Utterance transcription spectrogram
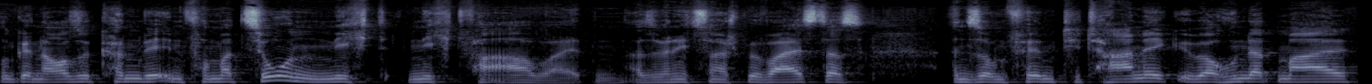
Und genauso können wir Informationen nicht nicht verarbeiten. Also wenn ich zum Beispiel weiß, dass in so einem Film Titanic über 100 Mal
